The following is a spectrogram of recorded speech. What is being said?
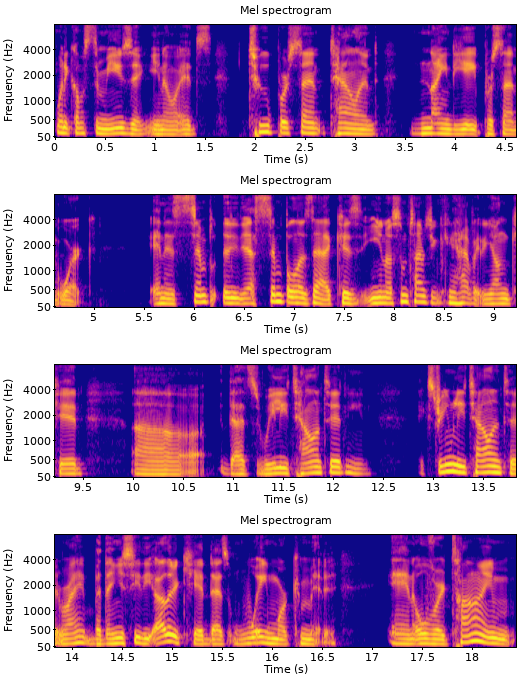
when it comes to music you know it's 2% talent 98% work. And it's simple as simple as that because you know sometimes you can have a young kid uh, that's really talented extremely talented, right? But then you see the other kid that's way more committed. And over time,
